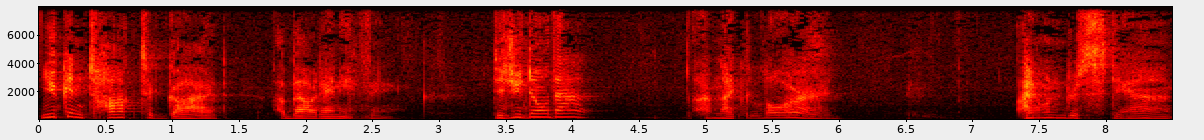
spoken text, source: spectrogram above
You can talk to God about anything. Did you know that? I'm like, Lord, I don't understand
